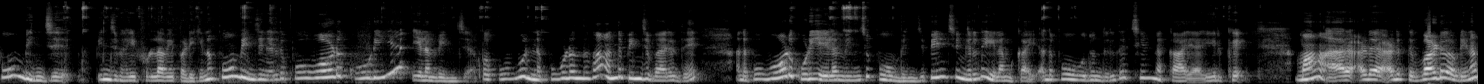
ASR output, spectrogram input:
பூம்பிஞ்சு பிஞ்சு வகை ஃபுல்லாகவே படிக்கணும். பூம்பிஞ்சுங்கிறது பூவோடு கூடிய இளம்பிஞ்சு. அப்போ பூவு இந்த பூவிலேருந்து தான் வந்து பிஞ்சு வருது. அந்த பூவோடு கூடிய இளம்பிஞ்சு பூம்பிஞ்சு. பிஞ்சுங்கிறது இளம் காய் அந்த பூ உதுந்துறது சின்ன காயாக இருக்குது மா அடுத்து வடு அப்படின்னா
